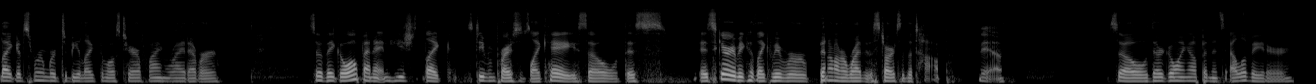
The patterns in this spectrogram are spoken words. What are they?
like it's rumored to be like the most terrifying ride ever. So they go up in it and he's like Stephen Price is like, Hey, so this it's scary because like we've ever been on a ride that starts at the top? Yeah. So they're going up in this elevator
